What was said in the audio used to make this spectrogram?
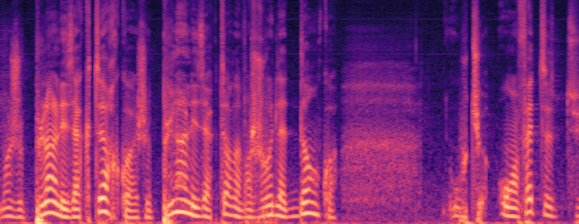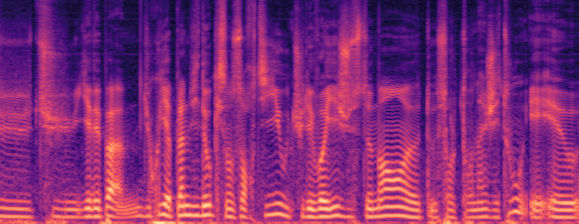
moi, je plains les acteurs, quoi. Je plains les acteurs d'avoir joué là-dedans, quoi. Où tu, en fait, tu, tu, y avait pas. Du coup, il y a plein de vidéos qui sont sorties où tu les voyais justement euh, sur le tournage et tout. Et, euh,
